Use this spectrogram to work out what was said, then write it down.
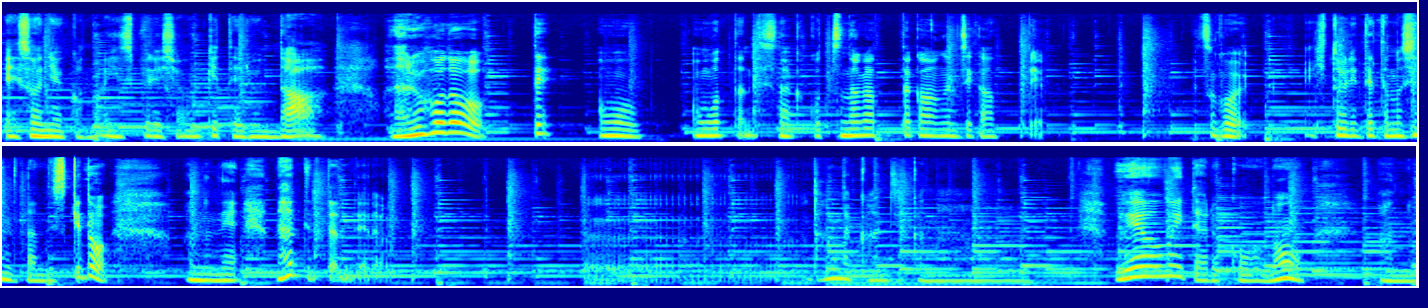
え挿入歌のインスピレーションを受けてるんだ。なるほど。って思う思ったんです。なんかこうつながった感じがあって。すごい。一人で楽しんでたんですけどあのねなんて言ったんだよう。どんな感じかな。上を向いて歩こうのあの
